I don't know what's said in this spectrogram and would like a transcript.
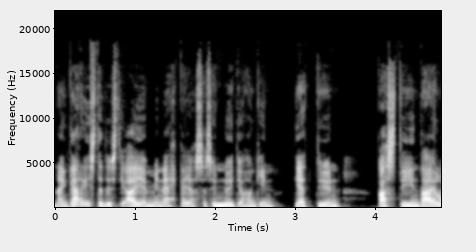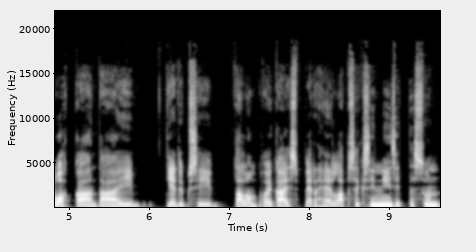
näin kärjistetysti aiemmin ehkä, jos sä synnyit johonkin tiettyyn kastiin tai luokkaan tai tietyksi talonpoikaisperheen lapseksi, niin sitten sun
